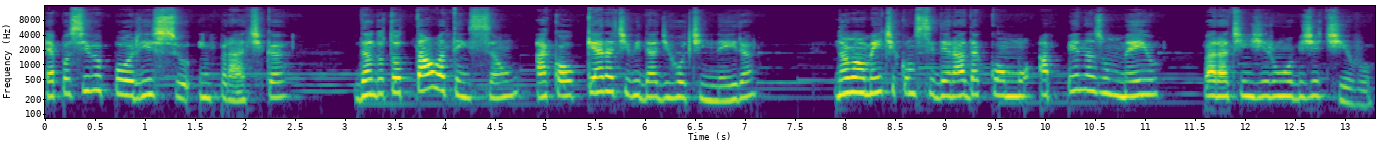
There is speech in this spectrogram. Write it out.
é possível pôr isso em prática, dando total atenção a qualquer atividade rotineira, normalmente considerada como apenas um meio para atingir um objetivo,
